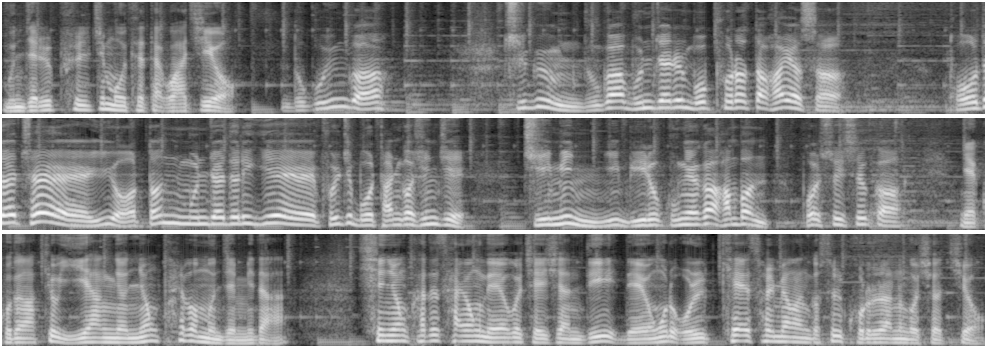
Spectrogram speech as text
문제를 풀지 못했다고 하지요. 누구인가? 지금 누가 문제를 못 풀었다 하였어. 도대체 이 어떤 문제들이기에 풀지 못한 것인지 지민 이 미륵 궁예가 한번 볼 수 있을까? 예, 고등학교 2학년용 8번 문제입니다. 신용카드 사용 내역을 제시한 뒤 내용을 옳게 설명한 것을 고르라는 것이었지요.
